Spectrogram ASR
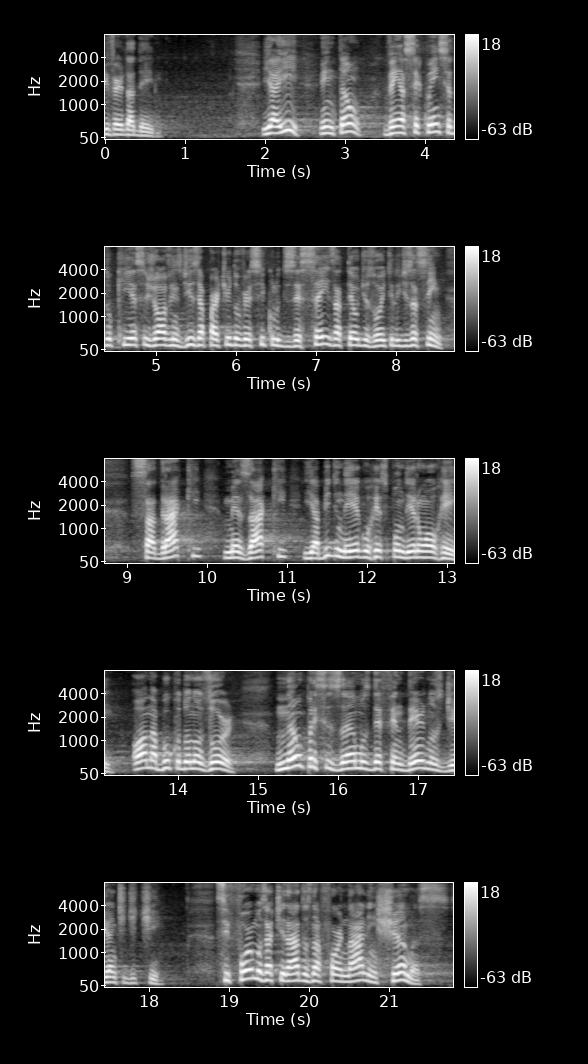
e verdadeiro. E aí, então, vem a sequência do que esses jovens dizem a partir do versículo 16 até o 18. Ele diz assim: Sadraque, Mesaque e Abidnego responderam ao rei: Ó Nabucodonosor, não precisamos defender-nos diante de ti. Se formos atirados na fornalha em chamas,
